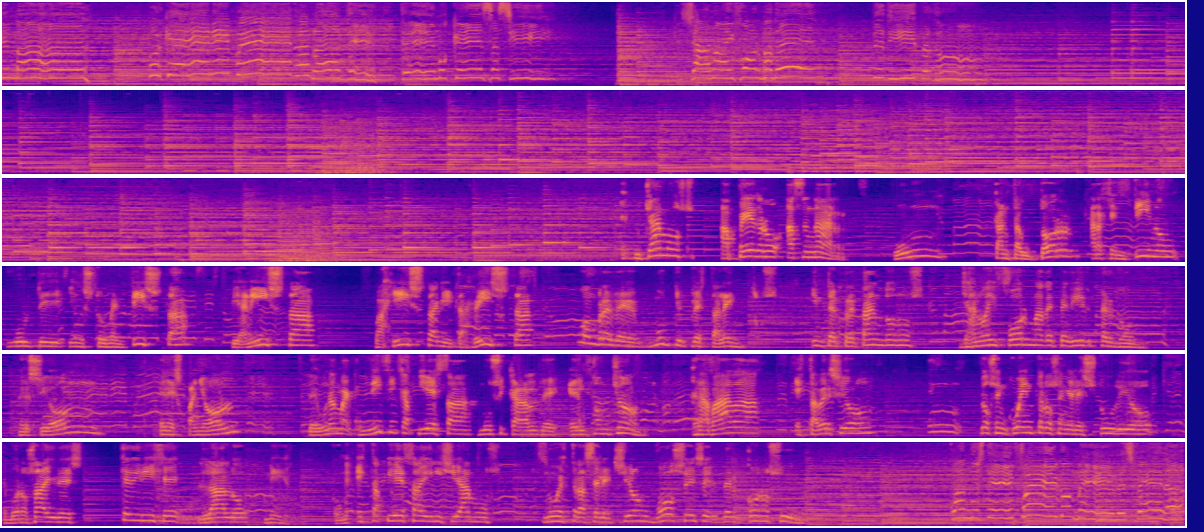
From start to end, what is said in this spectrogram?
qué mal, porque ni puedo hablarte, temo que es así, que ya no hay forma de pedir perdón. Escuchamos a Pedro Aznar, un cantautor argentino, multiinstrumentista, pianista, bajista, guitarrista, hombre de múltiples talentos, interpretándonos Ya no hay forma de pedir perdón, versión en español de una magnífica pieza musical de Elton John, grabada esta versión en los encuentros en el estudio en Buenos Aires que dirige Lalo Mir. Con esta pieza iniciamos nuestra selección Voces del Cono Sur. Cuando este fuego me desvela,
